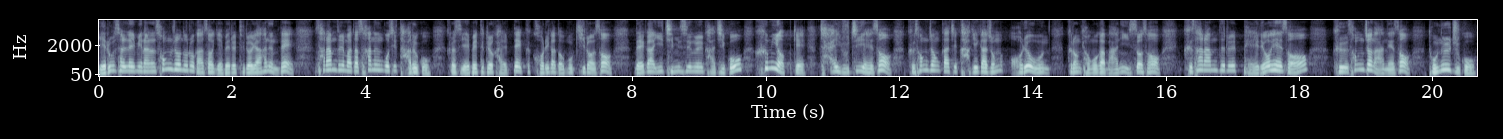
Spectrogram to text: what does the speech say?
예루살렘이라는 성전으로 가서 예배를 드려야 하는데 사람들마다 사는 곳이 다르고 그래서 예배 드리러 갈 때 그 거리가 너무 길어서 내가 이 짐승을 가지고 흠이 없게 잘 유지해서 그 성전까지 가기가 좀 어려운 그런 경우가 많이 있어서 그 사람들을 배려해서 그 성전 안에서 돈을 주고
